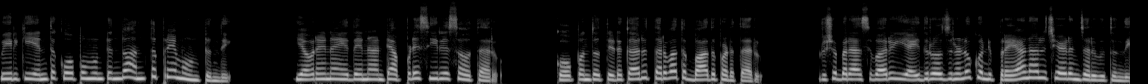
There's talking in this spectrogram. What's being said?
వీరికి ఎంత కోపం ఉంటుందో అంత ప్రేమ ఉంటుంది. ఎవరైనా ఏదైనా అంటే అప్పుడే సీరియస్ అవుతారు. కోపంతో తిడకారు తర్వాత బాధపడతారు. వృషభరాశివారు ఈ ఐదు రోజులలో కొన్ని ప్రయాణాలు చేయడం జరుగుతుంది.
